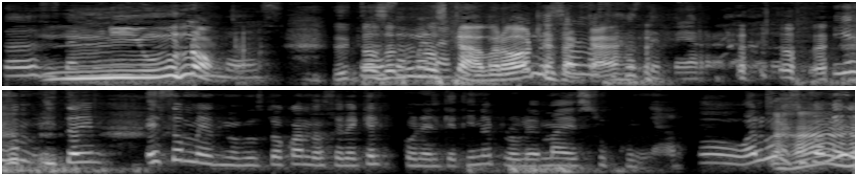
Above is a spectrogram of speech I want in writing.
Todos están muy Ni uno. Sí, todos son unos gente, cabrones son acá. hijos de perra. Y eso, y también, eso me, me gustó cuando se ve que el- con el que tiene el problema es su cuñado o algo de su familia.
